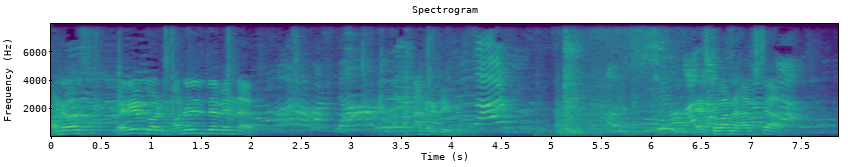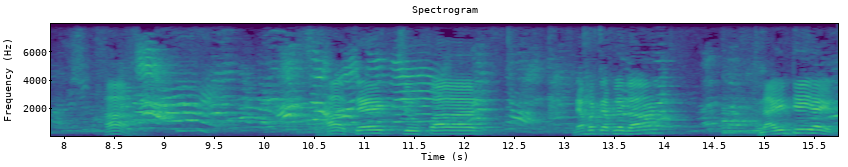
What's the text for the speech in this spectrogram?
Manoj very good Manoj is the winner next one Harsha search for number చెప్పలేదా? Ninety eight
